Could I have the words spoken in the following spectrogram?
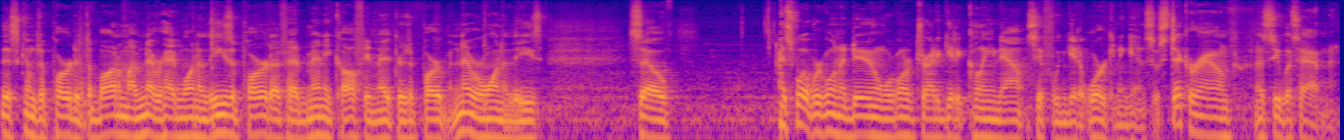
this comes apart at the bottom. I've never had one of these apart. I've had many coffee makers apart, but never one of these. So that's what we're going to do, and we're going to try to get it cleaned out and see if we can get it working again. So stick around. Let's see what's happening.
